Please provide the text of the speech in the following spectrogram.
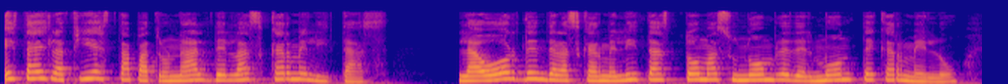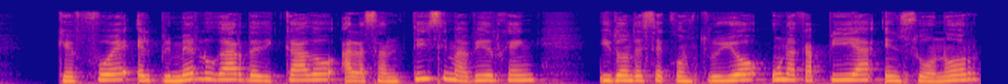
Esta es la fiesta patronal de las Carmelitas. La Orden de las Carmelitas toma su nombre del Monte Carmelo, que fue el primer lugar dedicado a la Santísima Virgen y donde se construyó una capilla en su honor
